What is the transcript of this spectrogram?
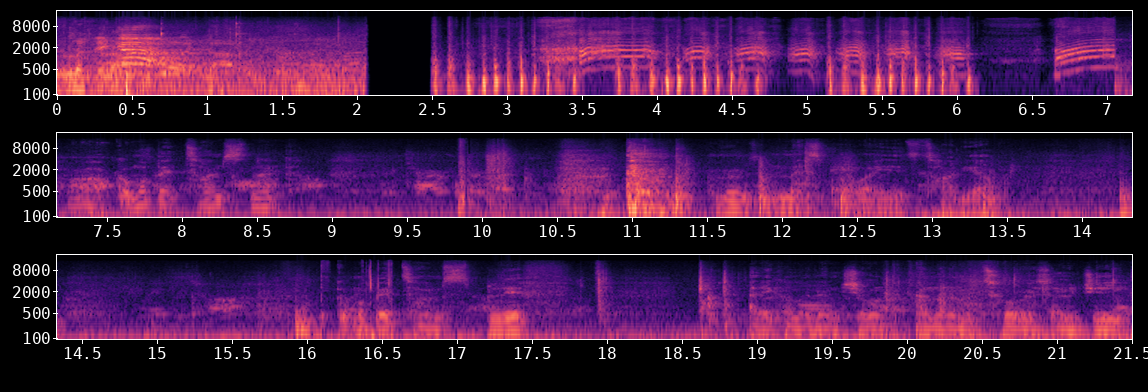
Look at that. Oh, I've got my bedtime snack. My room's a mess, to tidy up. Got my bedtime spliff. LA Confidential and my Notorious OG.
